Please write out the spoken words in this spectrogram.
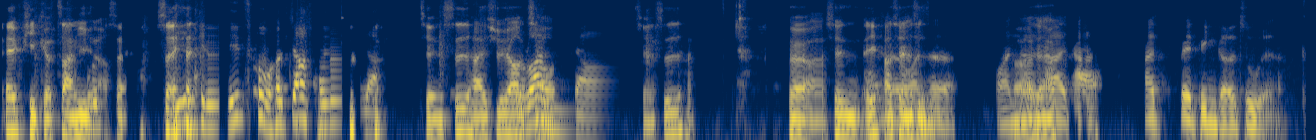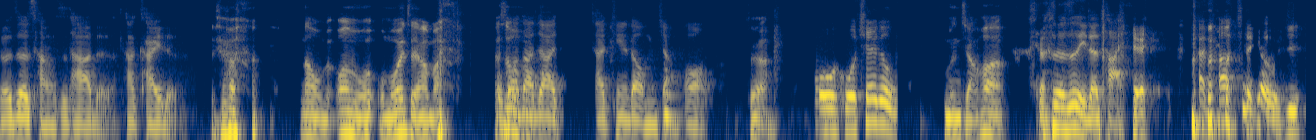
epic 战役啊！所以所以你怎么教学生啊？捡尸还需要教？捡尸还？对啊，现哎，他现在是完了，他他他被定格住了，可是这场是他的，他开的。那我们我我我们会怎样吗？还是大家才听得到我们讲话？对啊，我我切个五，我们讲话，可是这是你的台，看到切个五 G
